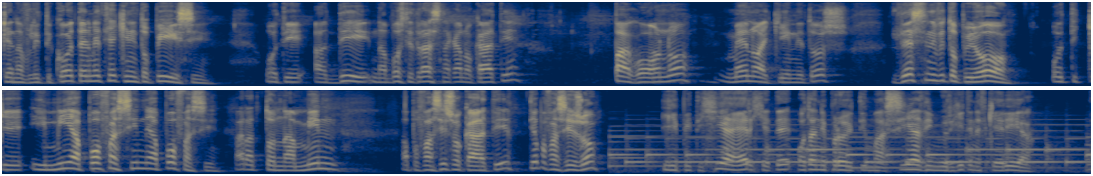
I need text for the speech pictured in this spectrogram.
Και αναβλητικότητα είναι μια τέτοια κινητοποίηση. Ότι αντί να μπω στη δράση να κάνω κάτι, παγώνω, μένω ακίνητος, δεν συνειδητοποιώ ότι και η μία απόφαση είναι απόφαση. Άρα το να μην αποφασίσω κάτι, τι αποφασίζω; Η επιτυχία έρχεται όταν η προετοιμασία δημιουργεί την ευκαιρία.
